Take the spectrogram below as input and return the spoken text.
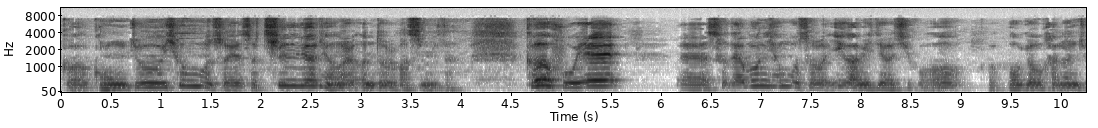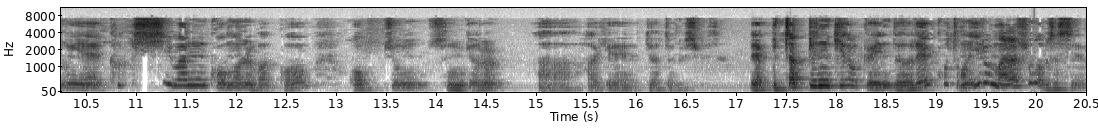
그 공주 형무소에서 7년형을 언도를 받습니다. 그 후에 서대문 형무소로 이감이 되어지고 그 복역하는 중에 극심한 고문을 받고 옥중 순교를 아, 하게 되었던 것입니다. 네, 붙잡힌 기독교인들의 고통은 이루 말할 수가 없었어요.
